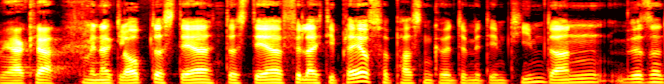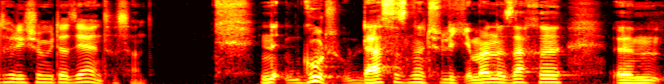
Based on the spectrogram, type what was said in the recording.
Ja, klar. Wenn er glaubt, dass der, dass der vielleicht die Playoffs verpassen könnte mit dem Team, dann wird es natürlich schon wieder sehr interessant. Ne, gut, das ist natürlich immer eine Sache, ähm,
